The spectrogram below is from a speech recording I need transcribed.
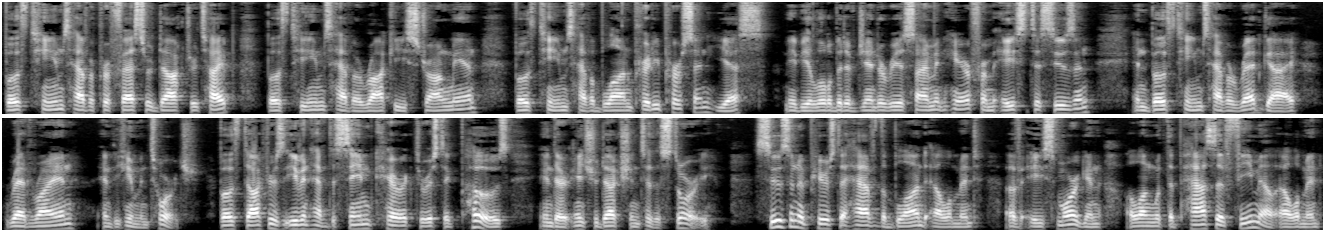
Both teams have a professor doctor type. Both teams have a rocky strongman. Both teams have a blonde pretty person. Yes. Maybe a little bit of gender reassignment here from Ace to Susan. And both teams have a red guy, Red Ryan, and the Human Torch. Both doctors even have the same characteristic pose in their introduction to the story. Susan appears to have the blonde element of Ace Morgan, along with the passive female element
